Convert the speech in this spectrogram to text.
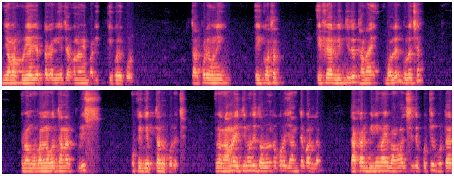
যে আমার কুড়ি হাজার টাকা নিয়েছে, এখন আমি বাড়ি কি করে করব? তারপরে উনি এই কথা এফআইআর ভিত্তিতে থানায় বলেন বলেছেন এবং গোপালনগর থানার পুলিশ ওকে গ্রেপ্তারও করেছে। এবং আমরা ইতিমধ্যে তদন্ত করে জানতে পারলাম, টাকার বিনিময়ে বাংলাদেশিদের প্রচুর ভোটার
